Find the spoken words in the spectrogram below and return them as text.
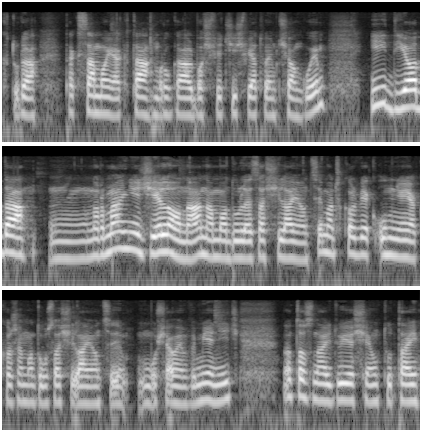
która tak samo jak ta mruga albo świeci światłem ciągłym i dioda mm, normalnie zielona na module zasilającym, aczkolwiek u mnie, jako że moduł zasilający musiałem wymienić, no to znajduje się tutaj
